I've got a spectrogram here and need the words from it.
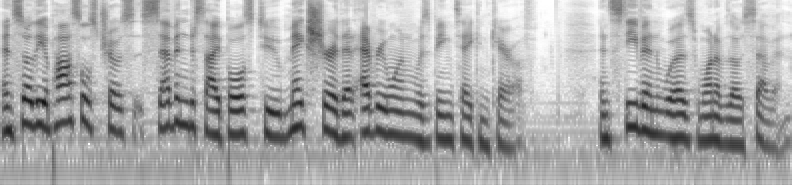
And so the apostles chose seven disciples to make sure that everyone was being taken care of. And Stephen was one of those seven.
